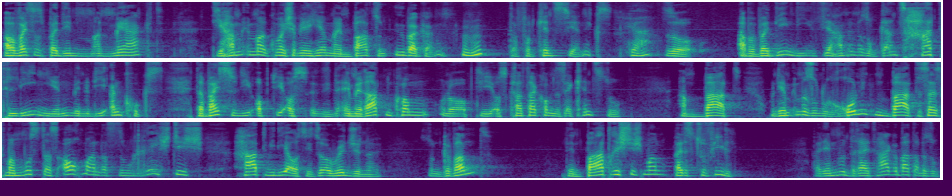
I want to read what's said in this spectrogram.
Aber weißt du, was bei denen man merkt? Die haben immer, guck mal, ich habe ja hier in meinem Bad so einen Übergang. Davon kennst du ja nichts. Ja. So. Aber bei denen, die, die haben immer so ganz harte Linien, wenn du die anguckst. Da weißt du die, ob die aus den Emiraten kommen oder ob die aus Katar kommen, das erkennst du. Am Bart. Und die haben immer so einen runden Bart. Das heißt, man muss das auch machen, dass so richtig hart wie die aussieht. So original. So ein Gewand, den Bart richtig machen, weil das ist zu viel. Weil die haben nur drei Tage Bart, aber so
